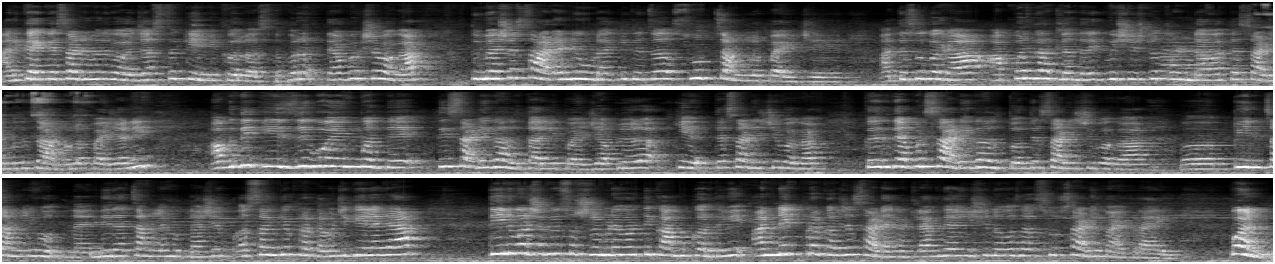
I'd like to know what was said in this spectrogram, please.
आणि काही काही साडीमध्ये बघा जास्त केमिकल असतं. बरं त्यापेक्षा बघा तुम्ही अशा साड्या निवडा की त्याचं सूत चांगलं पाहिजे. आणि तसं बघा आपण घातल्यानंतर एक विशिष्ट थंडावा त्या साडीमध्ये जाणवला पाहिजे. आणि अगदी इझी गोईंगमध्ये ती साडी घालता आली पाहिजे. आपल्याला के- त्या साडीची बघा कधी आपण साडी घालतो त्या साडीची बघा पिन चांगली होत नाही निऱ्या चांगल्या होत नाही असे असंख्य प्रकार. म्हणजे गेल्या ह्या तीन वर्ष मी सोशल मीडियावरती काम करते मी. अनेक प्रकारच्या साड्या घातल्या. अगदी ऐंशी नव्वद हजार साडी माझ्याकडे आहे. पण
